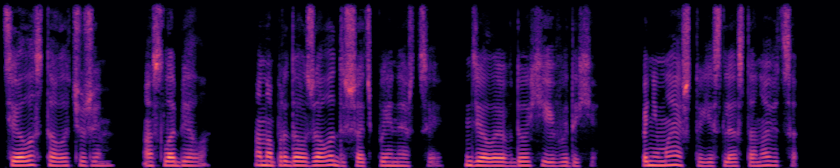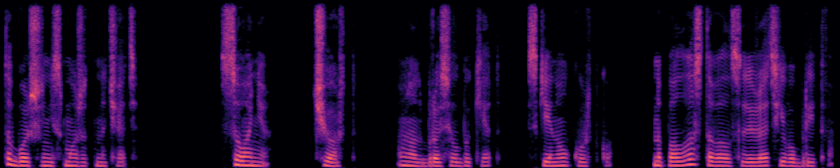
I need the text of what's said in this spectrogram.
Тело стало чужим, ослабело. Она продолжала дышать по инерции, делая вдохи и выдохи, понимая, что если остановится, то больше не сможет начать. «Соня! Чёрт!» Он отбросил букет, скинул куртку. На полу оставалась лежать его бритва.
